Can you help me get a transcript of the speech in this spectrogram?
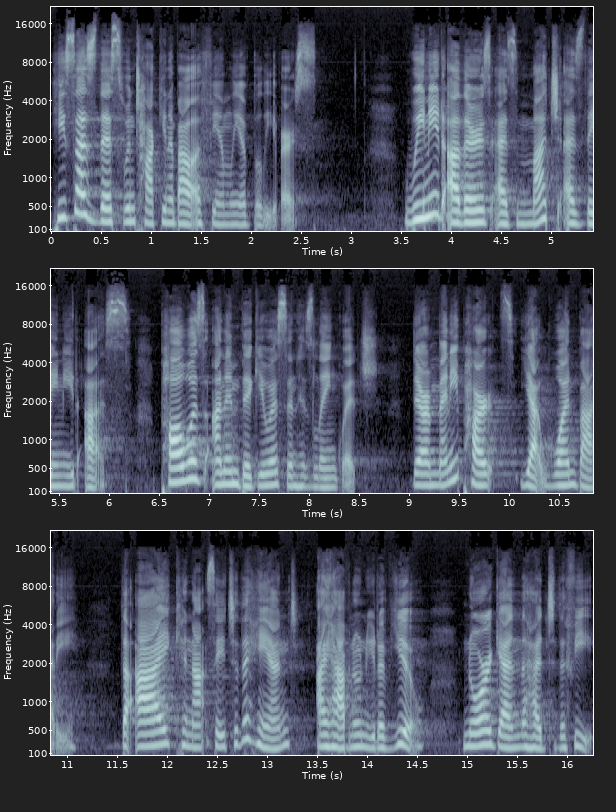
He says this when talking about a family of believers We need others as much as they need us. Paul was unambiguous in his language. There are many parts, yet one body. The eye cannot say to the hand, I have no need of you, nor again the head to the feet,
